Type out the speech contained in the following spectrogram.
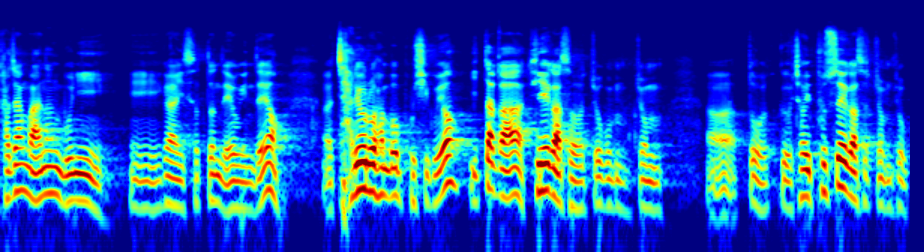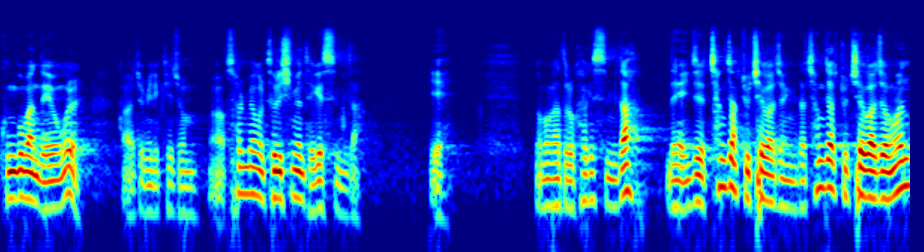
가장 많은 문의가 있었던 내용인데요. 어, 자료로 한번 보시고요. 이따가 뒤에 가서 조금 좀 어, 또 그 저희 부스에 가서 좀, 좀 궁금한 내용을 어, 좀 이렇게 좀 어, 설명을 들으시면 되겠습니다. 예, 넘어가도록 하겠습니다. 네, 이제 창작 주체 과정입니다. 창작 주체 과정은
